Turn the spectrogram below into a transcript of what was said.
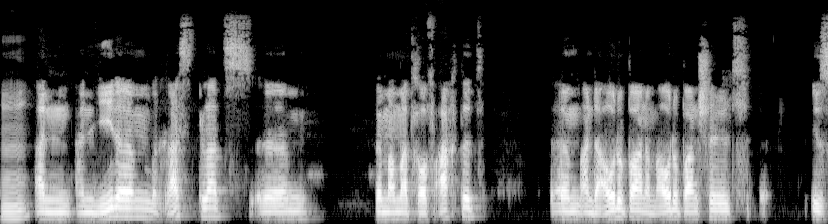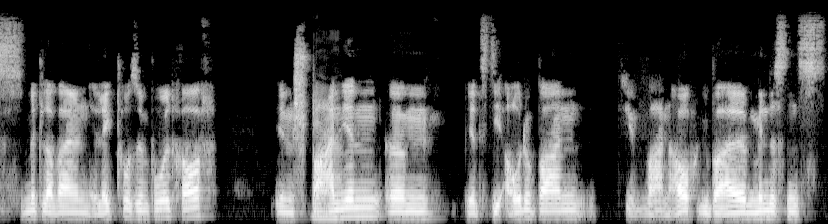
Mhm. an, an jedem Rastplatz, ähm, wenn man mal drauf achtet, ähm, an der Autobahn, am Autobahnschild ist mittlerweile ein Elektrosymbol drauf. In Spanien, ähm, jetzt die Autobahn, die waren auch überall mindestens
